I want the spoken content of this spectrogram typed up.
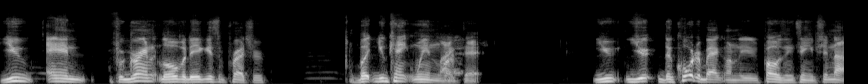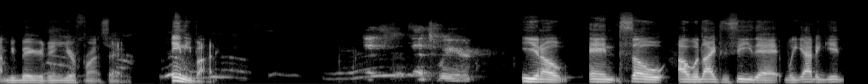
You and for granted, Louisville did get some pressure, but you can't win like that. You you the quarterback on the opposing team should not be bigger than your front seven. Anybody. That's, weird. You know, and so I would like to see that we got to get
